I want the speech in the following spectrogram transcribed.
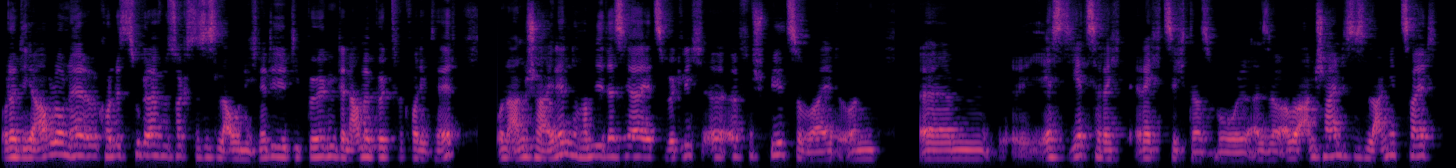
Oder Diablo, ne, du konntest zugreifen und sagst, das ist launig, ne, die, die Bögen, der Name birgt für Qualität. Und anscheinend haben die das ja jetzt wirklich äh, äh verspielt soweit. Und ähm, erst jetzt recht, rächt sich das wohl. Also, aber anscheinend ist es lange Zeit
